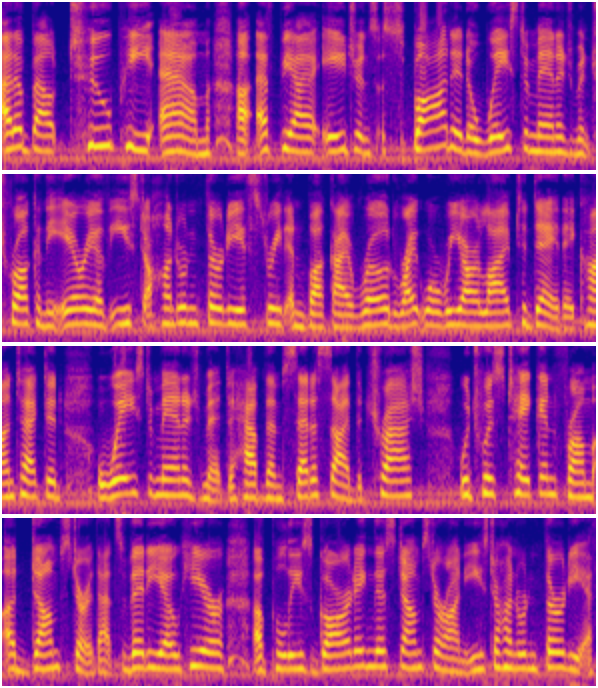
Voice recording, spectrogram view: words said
at about 2 p.m. Uh, FBI agents spotted a waste management truck in the area of East 130th Street and Buckeye Road, right where we are live today. They contacted Waste Management to have them set aside the trash, which was taken from a dumpster. That's video here of police guarding this dumpster on East 130th.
